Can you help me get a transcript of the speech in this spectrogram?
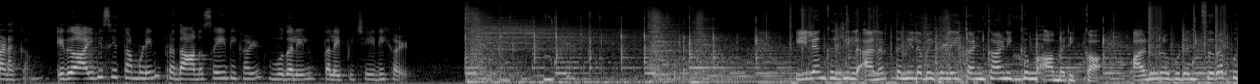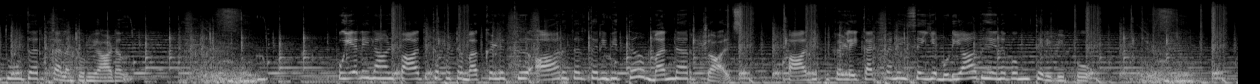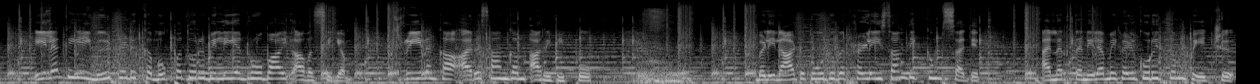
வணக்கம். இது ஐபிசி தமிழின் பிரதான செய்திகள். முதலில் தலைப்புச் செய்திகள். இலங்கையில் அனர்த்த நிலைமைகளை கண்காணிக்கும் அமெரிக்கா அனுரவுடன் சிறப்பு தூதர் கலந்துரையாடல். புயலினால் பாதிக்கப்பட்ட மக்களுக்கு ஆறுதல் தெரிவித்த மன்னர் சார்ல்ஸ். பாதிப்புகளை கற்பனை செய்ய முடியாது எனவும் தெரிவிப்பு. இலங்கையை மீட்டெடுக்க முப்பத்தொரு பில்லியன் ரூபாய் அவசியம். ஸ்ரீலங்கா அரசாங்கம் அறிவிப்பு. வெளிநாட்டு தூதுவர்களை சந்திக்கும் சஜித். அனர்த்த நிலைமைகள் குறித்தும் பேச்சு.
